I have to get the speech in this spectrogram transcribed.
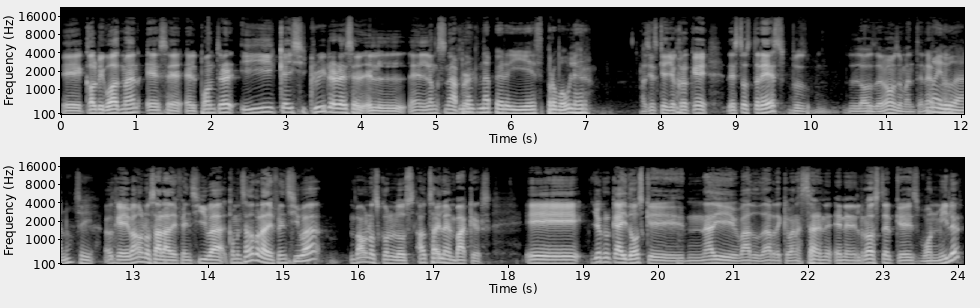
eh, Colby Waldman es eh, el punter y Casey Creeder es el, el- el long snapper. Long snapper y es pro bowler. Así es que yo creo que de estos tres, pues los debemos de mantener. No hay duda, ¿no? Sí. Ok, vámonos a la defensiva. Comenzando con la defensiva, vámonos con los outside linebackers. Eh, yo creo que hay dos que nadie va a dudar de que van a estar en, en el roster, que es Von Miller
